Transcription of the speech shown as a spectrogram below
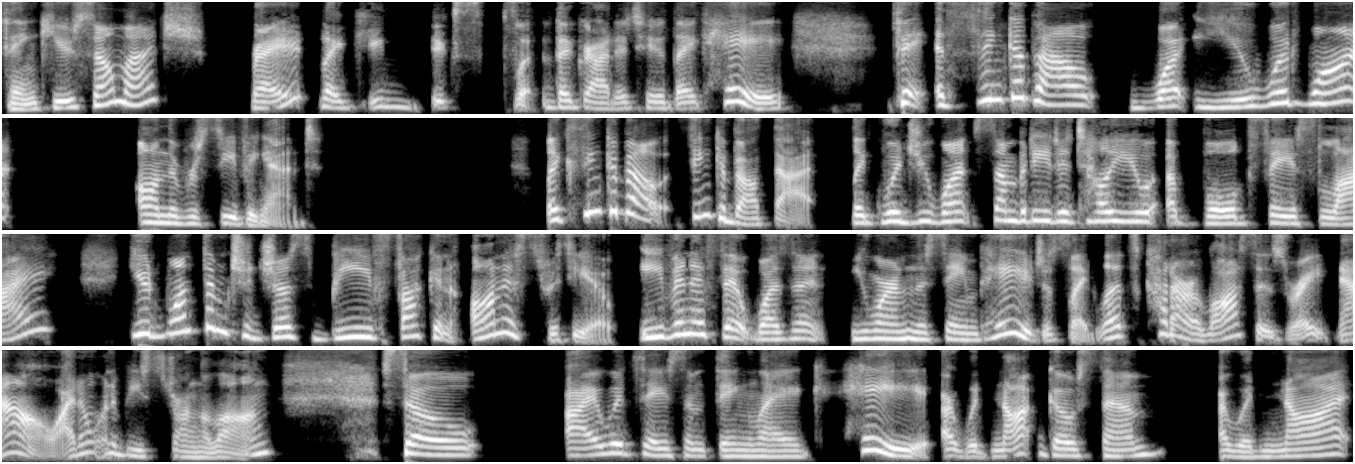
thank you so much. Right? Like expl- the gratitude, like, hey, th- think about what you would want on the receiving end. Like think about think about that. Like, would you want somebody to tell you a bold faced lie? You'd want them to just be fucking honest with you. Even if it wasn't, you weren't on the same page. It's like, let's cut our losses right now. I don't want to be strung along. So I would say something like, hey, I would not ghost them. I would not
